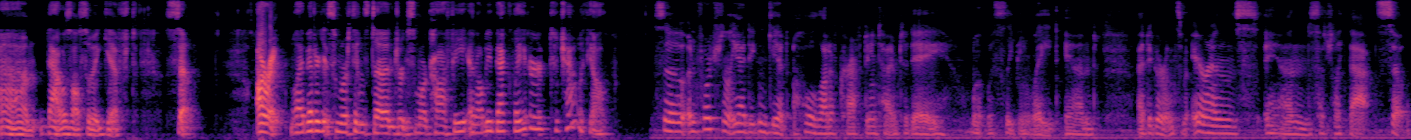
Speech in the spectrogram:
um, that was also a gift. So, all right, well, I better get some more things done, drink some more coffee, and I'll be back later to chat with y'all. So, unfortunately, I didn't get a whole lot of crafting time today, what with sleeping late and I had to go run some errands and such like that. So,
